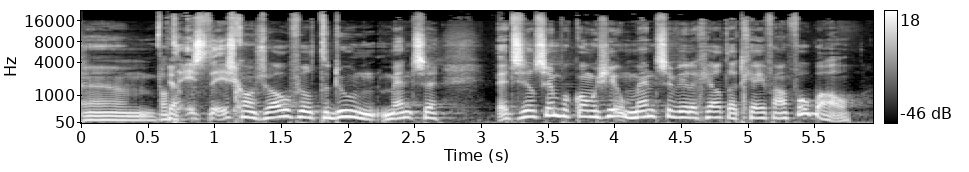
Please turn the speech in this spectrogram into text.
Ehm, want er, is, er is gewoon zoveel te doen. Mensen, het is heel simpel commercieel. Mensen willen geld uitgeven aan voetbal.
